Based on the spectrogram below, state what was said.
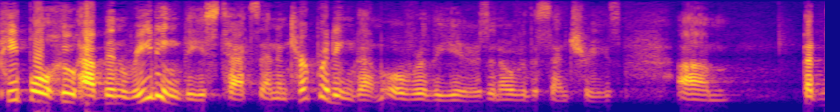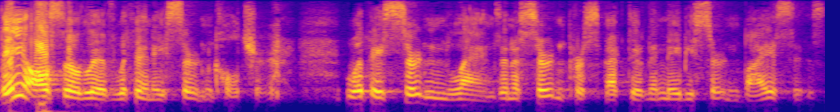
people who have been reading these texts and interpreting them over the years and over the centuries, um, that they also live within a certain culture, with a certain lens and a certain perspective and maybe certain biases.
